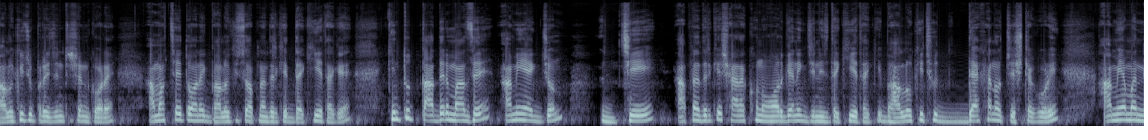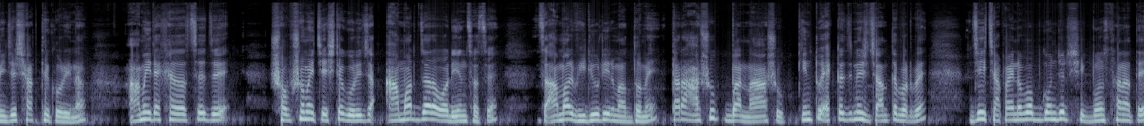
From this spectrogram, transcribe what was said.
ভালো কিছু প্রেজেন্টেশন করে। আমার চাইতে অনেক ভালো কিছু আপনাদেরকে দেখিয়ে থাকে। কিন্তু তাদের মাঝে আমি একজন যে আপনাদেরকে সারাক্ষণ অর্গ্যানিক জিনিস দেখিয়ে থাকি, ভালো কিছু দেখানোর চেষ্টা করি। আমি আমার নিজের স্বার্থে করি না। আমি দেখা যাচ্ছে যে সবসময় চেষ্টা করি যে আমার যারা অডিয়েন্স আছে, যে আমার ভিডিওটির মাধ্যমে তারা আসুক বা না আসুক, কিন্তু একটা জিনিস জানতে পারবে যে চাঁপাইনবাবগঞ্জের শিখগঞ্জ থানাতে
